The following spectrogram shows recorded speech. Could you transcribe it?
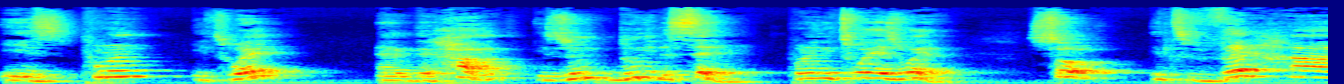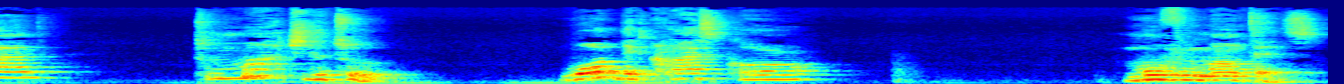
is pulling its way and the heart is doing the same, pulling its way as well. So it's very hard to match the two. What the Christ call moving mountains.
